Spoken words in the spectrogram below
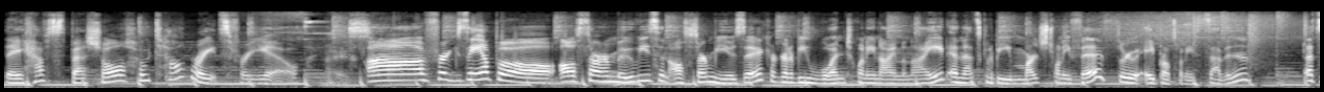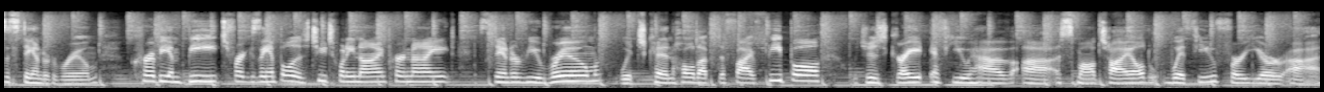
they have special hotel rates for you. Nice. Uh, for example, All Star Movies and All Star Music are going to be 129 a night, and that's going to be March 25th through April 27th. That's a standard room. Caribbean Beach, for example, is 229 per night. Standard view room, which can hold up to five people, which is great if you have uh, a small child with you for your uh,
